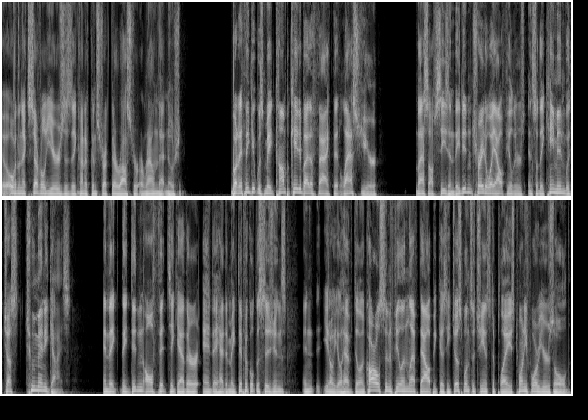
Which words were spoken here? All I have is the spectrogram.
over the next several years as they kind of construct their roster around that notion. But I think it was made complicated by the fact that last year, last offseason, they didn't trade away outfielders, and so they came in with just too many guys. And they, they didn't all fit together, and they had to make difficult decisions. And, you know, you'll have Dylan Carlson feeling left out because he just wants a chance to play. He's 24 years old.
